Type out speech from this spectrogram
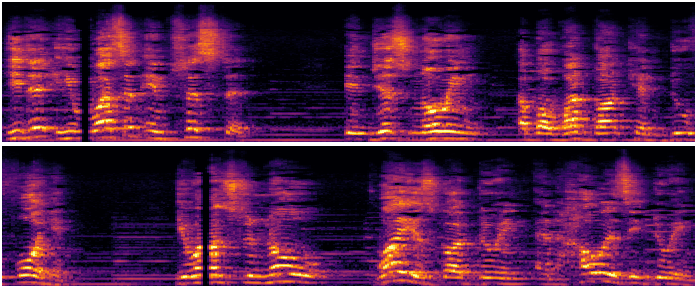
He, did, he wasn't interested in just knowing about what God can do for him. He wants to know why is God doing and how is he doing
